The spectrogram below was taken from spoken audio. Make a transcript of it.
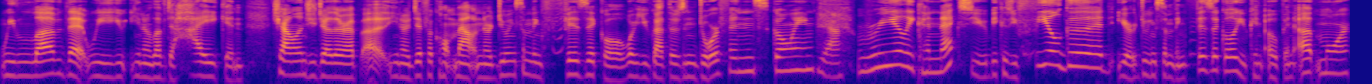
We love that we, you know, love to hike and challenge each other up a, you know, difficult mountain or doing something physical where you've got those endorphins going. Yeah. Really connects you because you feel good. You're doing something physical. You can open up more.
